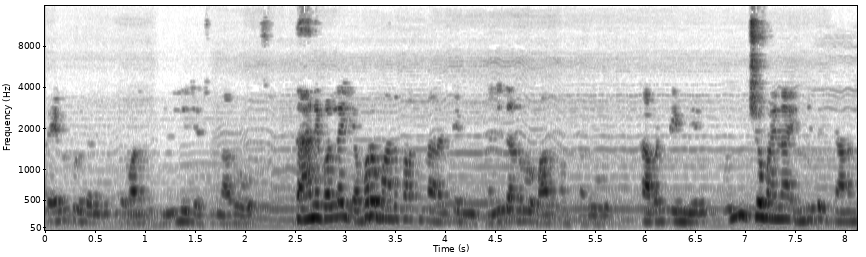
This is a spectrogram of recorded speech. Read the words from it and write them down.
ప్రేమికులు కలిగితే వాళ్ళకి పెళ్ళి చేస్తున్నారు. దానివల్ల ఎవరు బాధపడుతున్నారంటే మీ తల్లిదండ్రులు బాధపడతారు. కాబట్టి మీరు కొంచెమైనా ఇంగిత జ్ఞానం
